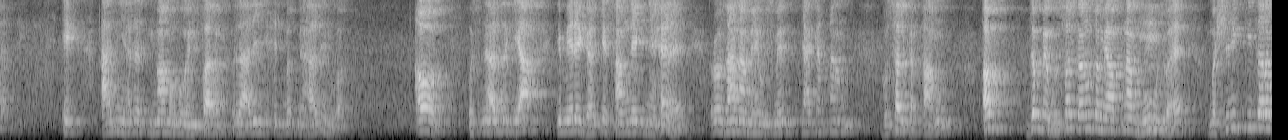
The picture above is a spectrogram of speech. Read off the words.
کرتے ہیں۔ ایک آدمی حضرت امام ابو حنفا رحمۃ اللہ علیہ کی خدمت میں حاضر ہوا اور اس نے عرض کیا کہ میرے گھر کے سامنے ایک نہر ہے، روزانہ میں اس میں کیا کرتا ہوں؟ غسل کرتا ہوں۔ اب جب میں غسل کروں تو میں اپنا منہ جو ہے مشرق کی طرف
